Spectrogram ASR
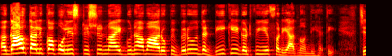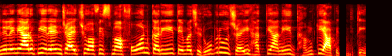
અગાઉ તાલુકા પોલીસ સ્ટેશનમાં એક ગુનામાં આરોપી વિરુદ્ધ ડી કે ગઢવીએ ફરિયાદ નોંધી હતી. જેને લઈને આરોપીએ રેન્જ આઈચુ ઓફિસમાં ફોન કરી તેમજ રૂબરૂ જઈ હત્યાની ધમકી આપી દીધી.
